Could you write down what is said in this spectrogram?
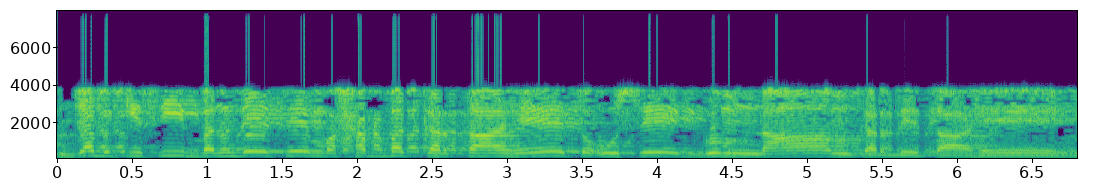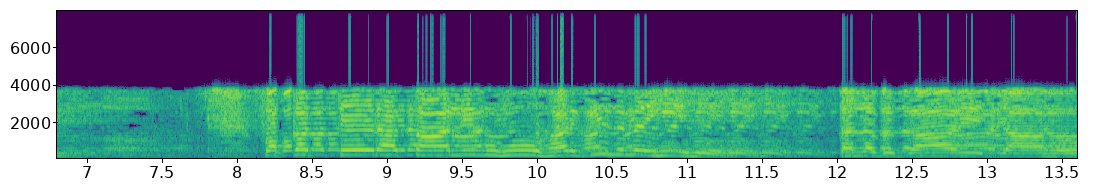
جب کسی بندے سے محبت کرتا ہے تو اسے گمنام کر دیتا ہے۔ فقط تیرا طالب ہوں، ہرگز نہیں ہوں۔ طلبگار جاہو،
